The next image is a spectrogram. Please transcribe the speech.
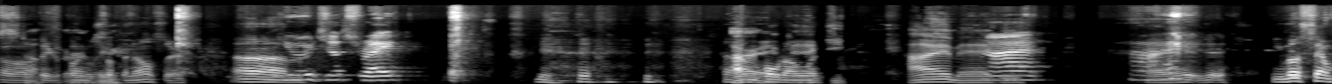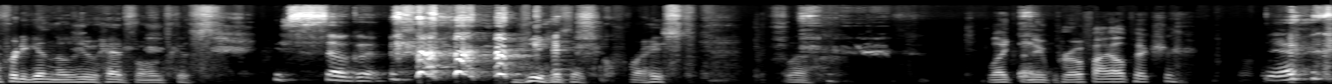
Oh, I think you're playing with something else there. Um, you were just right. yeah. um, All right, hold on one Maggie. Hi, Maggie. Hi. Hi. I- you must sound pretty good in those new headphones because It's so good. Jesus Christ. Well, Like the new profile picture? yeah.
